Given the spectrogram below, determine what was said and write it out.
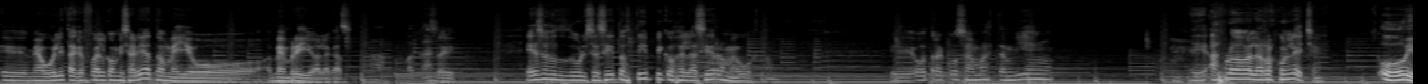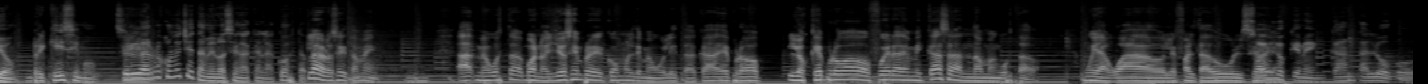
eh, mi abuelita que fue al comisariato me llevó membrillo a la casa. Ah, bacán. Sí. Esos dulcecitos típicos de la sierra me gustan. Eh, otra cosa más también. Eh, ¿Has probado el arroz con leche? Obvio, riquísimo. Sí. Pero el arroz con leche también lo hacen acá en la costa. pues. Claro, sí, también. Ah, me gusta, bueno, yo siempre como el de mi abuelita. Acá he probado, los que he probado fuera de mi casa no me han gustado. Muy aguado, le falta dulce. ¿Sabes lo que me encanta, loco?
